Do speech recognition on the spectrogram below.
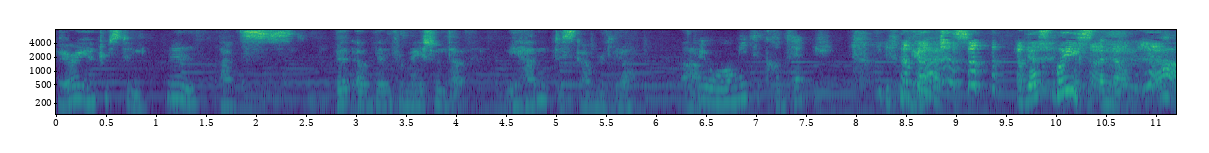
Very interesting. Mm. That's a bit of information that we hadn't discovered yet. Do you Um, want me to contact me? yes. yes, please. Uh, no. Yeah.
